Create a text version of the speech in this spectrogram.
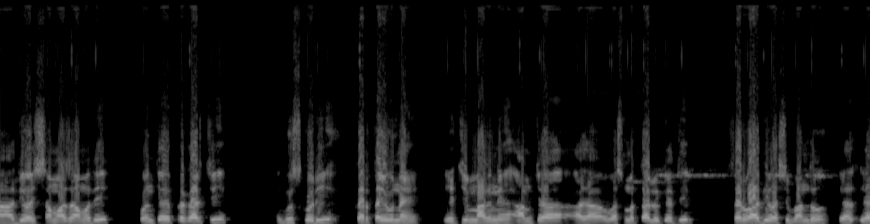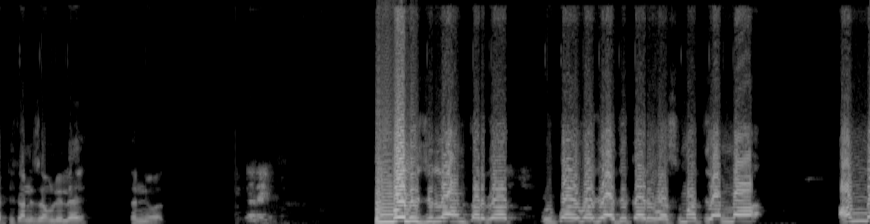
आदिवासी समाजामध्ये कोणत्याही प्रकारची घुसखोरी करता येऊ नये याची मागणी आमच्या वसमत तालुक्यातील सर्व आदिवासी बांधव या या ठिकाणी जमलेले आहे. धन्यवाद. हिंगोली जिल्हा अंतर्गत उपविभागीय अधिकारी वसमत यांना अन्न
